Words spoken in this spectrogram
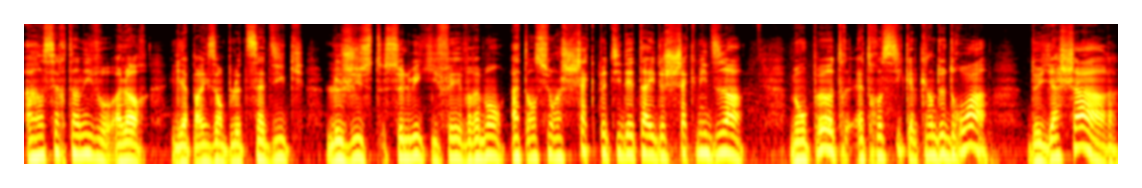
à un certain niveau. Alors, il y a par exemple le tzaddik, le juste, celui qui fait vraiment attention à chaque petit détail de chaque mitzvah. Mais on peut être aussi quelqu'un de droit, de yachar,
